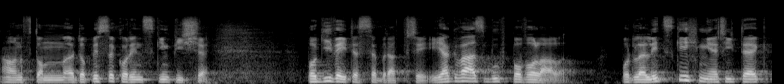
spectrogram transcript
A on v tom dopise korinským píše, podívejte se, bratři, jak vás Bůh povolal. Podle lidských měřítek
